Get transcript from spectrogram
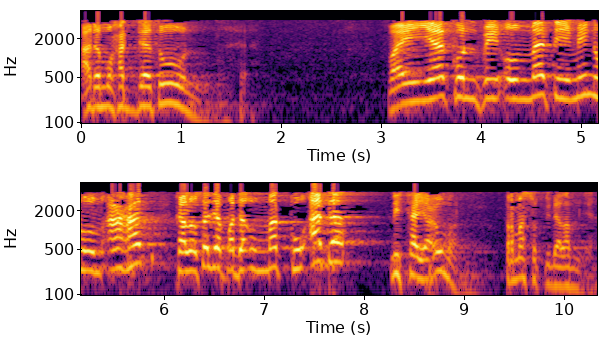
ada muhaddatsun yakun fi ummati minhum ahad kalau saja pada umatku ada niscaya Umar termasuk di dalamnya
